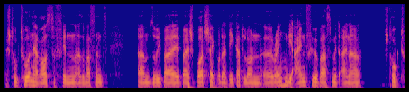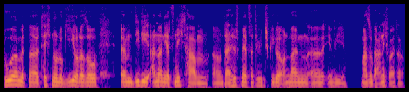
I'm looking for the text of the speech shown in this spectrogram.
Strukturen herauszufinden. Also was sind, ähm, so wie bei, bei Sportcheck oder Decathlon, äh, ranken die ein für was mit einer Struktur, mit einer Technologie oder so, ähm, die die anderen jetzt nicht haben. Äh, und da hilft mir jetzt natürlich ein Spiegel online äh, irgendwie mal so gar nicht weiter.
